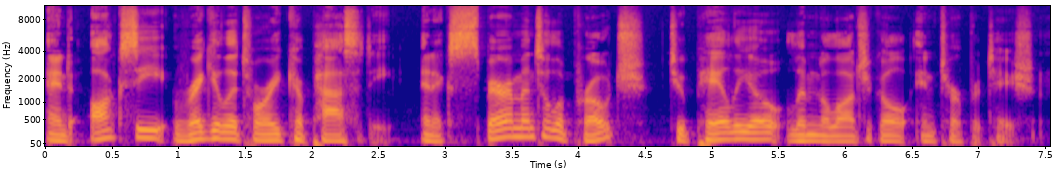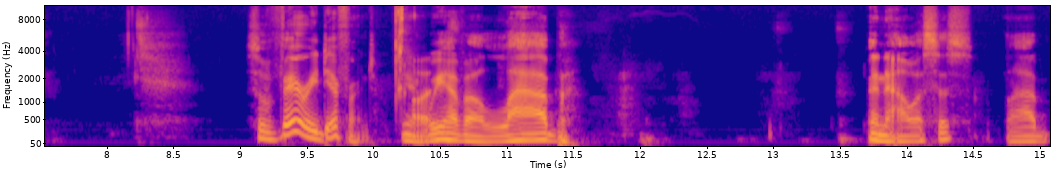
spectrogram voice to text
and Oxyregulatory Capacity, an experimental approach to paleolimnological interpretation. So very different. You know, we have a lab analysis, lab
